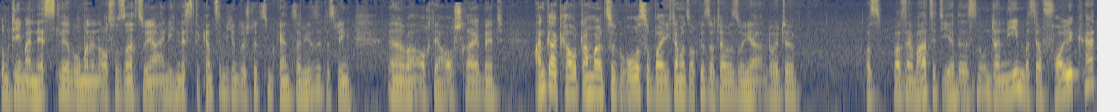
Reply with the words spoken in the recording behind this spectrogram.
Zum Thema Nestle, wo man dann auch so sagt, so ja, eigentlich Nestle kannst du nicht unterstützen mit keinem Service. Deswegen äh, war auch der Aufschrei mit Ankerkraut damals so groß, wobei ich damals auch gesagt habe, so ja, Leute, was, was erwartet ihr? Das ist ein Unternehmen, was Erfolg hat,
